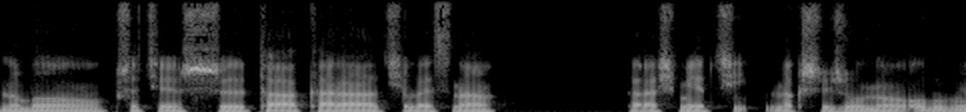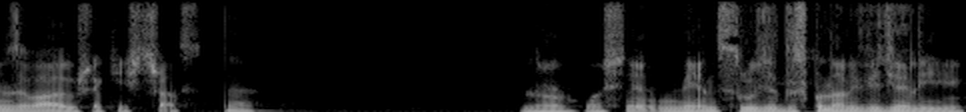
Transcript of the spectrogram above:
No bo przecież ta kara cielesna, kara śmierci na krzyżu, no obowiązywała już jakiś czas. Tak. No właśnie, więc ludzie doskonale wiedzieli,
